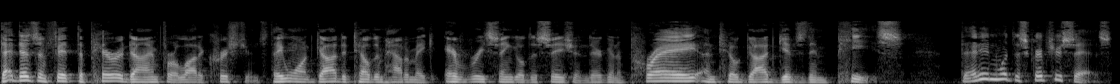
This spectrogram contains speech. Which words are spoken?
That doesn't fit the paradigm for a lot of Christians. They want God to tell them how to make every single decision. They're going to pray until God gives them peace. That isn't what the scripture says.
